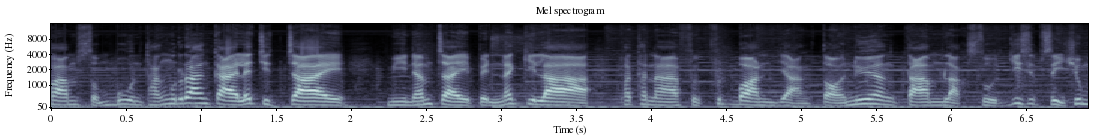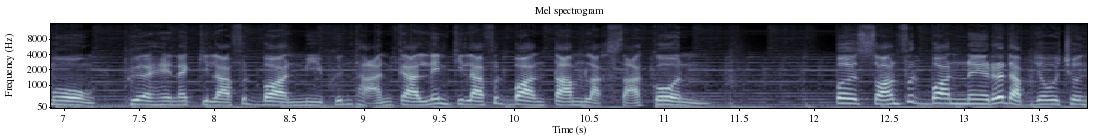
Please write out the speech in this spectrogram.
ความสมบูรณ์ทั้งร่างกายและจิตใจ มีน้ำใจเป็นนักกีฬา พัฒนาฝึกฟุตบอลอย่างต่อเนื่องตามหลักสูตร 24 ชั่วโมง เพื่อให้นักกีฬาฟุตบอลมีพื้นฐานการเล่นกีฬาฟุตบอลตามหลักสากล เปิดสอนฟุตบอลในระดับเยาวชน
